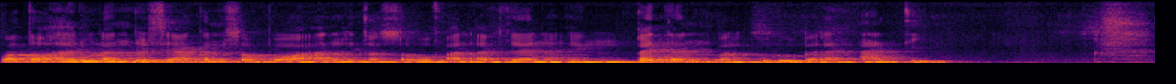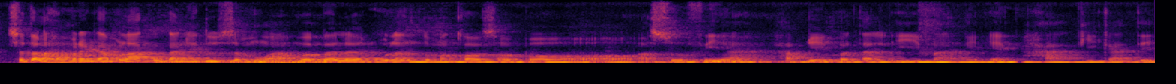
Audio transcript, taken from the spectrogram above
Wa taharulan bersihaken sapa ahli tasawuf al abdana ing badan wal quluba lan ati. Setelah mereka melakukan itu semua wabala bulan tumeka sapa asufiyah hakikatal imani ing hakikate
